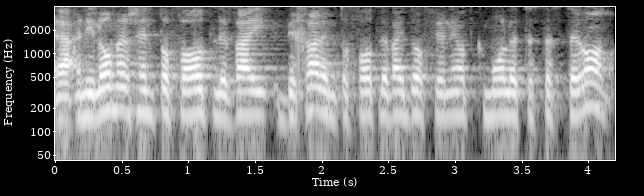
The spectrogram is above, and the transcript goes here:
אני לא אומר שהן תופעות לוואי, בכלל הן תופעות לוואי דאופייניות כמו לטסטסטרון, אה,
